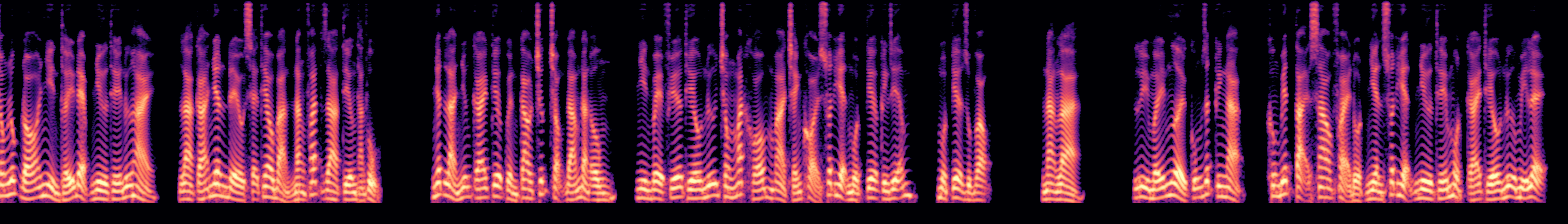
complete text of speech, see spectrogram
trong lúc đó nhìn thấy đẹp như thế nữ hải, là cá nhân đều sẽ theo bản năng phát ra tiếng thán phục. Nhất là những cái kia quyền cao chức trọng đám đàn ông, nhìn về phía thiếu nữ trong mắt khó mà tránh khỏi xuất hiện một tia kinh diễm, một tia dục vọng. Nàng là... Lì mấy người cũng rất kinh ngạc, không biết tại sao phải đột nhiên xuất hiện như thế một cái thiếu nữ mỹ lệ.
